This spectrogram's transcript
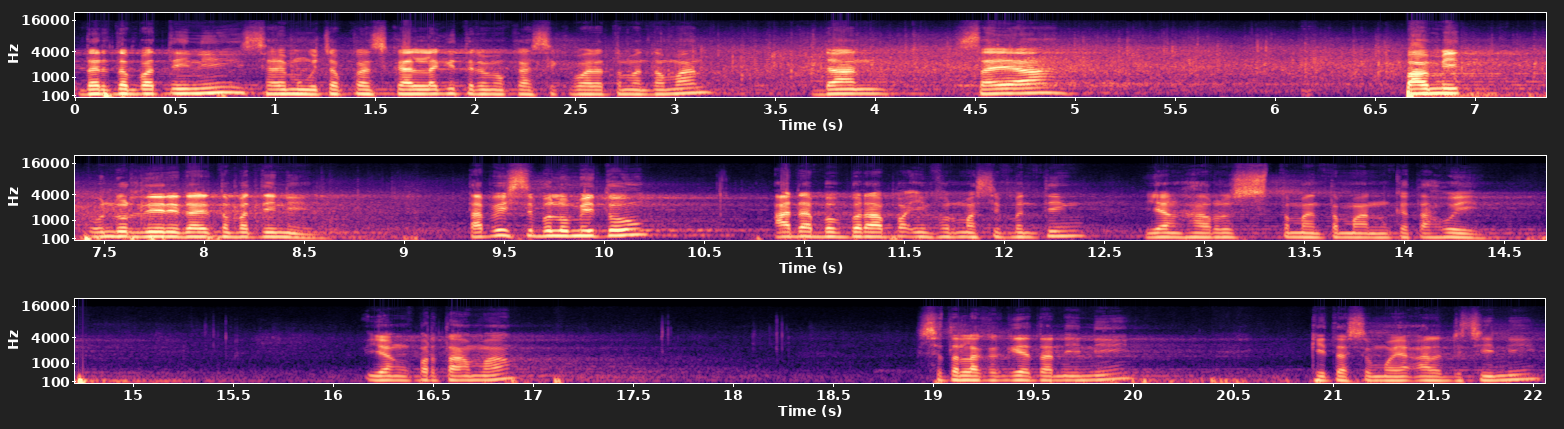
dari tempat ini saya mengucapkan sekali lagi terima kasih kepada teman-teman dan saya pamit undur diri dari tempat ini. Tapi sebelum itu ada beberapa informasi penting yang harus teman-teman ketahui. Yang pertama, setelah kegiatan ini kita semua yang ada di sini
